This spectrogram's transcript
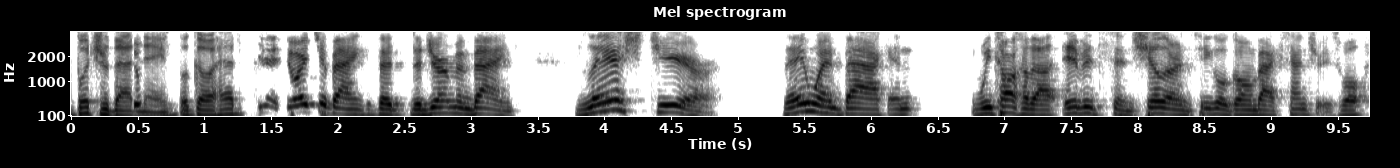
butcher that Deutsche, name, but go ahead. Yeah, Deutsche Bank, the, the German bank. Last year, they went back and we talk about Ibbotson, Shiller, and Siegel going back centuries. Well,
